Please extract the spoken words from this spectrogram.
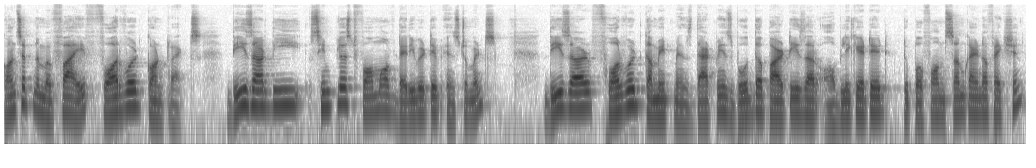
Concept number five, forward contracts. These are the simplest form of derivative instruments. These are forward commitments. That means both the parties are obligated to perform some kind of action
